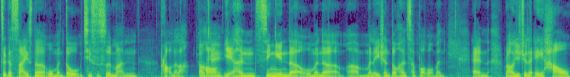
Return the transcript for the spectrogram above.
这个 size 呢，我们都其实是蛮 proud 的啦。OK，也很幸运的，我们的呃 Malaysian 都很 support 我们，and 然后就觉得，哎，how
